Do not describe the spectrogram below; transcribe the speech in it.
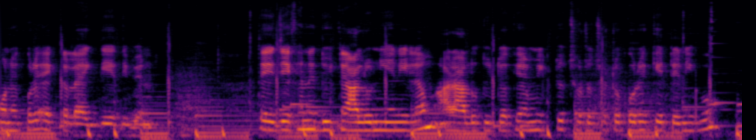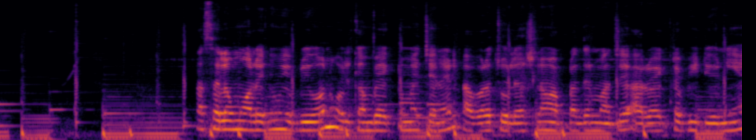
মনে করে একটা লাইক দিয়ে দিবেন। তো এই যে এখানে দুইটা আলু নিয়ে নিলাম, আর আলু দুইটাকে আমি একটু ছোট ছোট করে কেটে নিব। আসসালামু আলাইকুম everyone, welcome back to my channel. আবারও চলে আসলাম আপনাদের মাঝে আরও একটা ভিডিও নিয়ে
